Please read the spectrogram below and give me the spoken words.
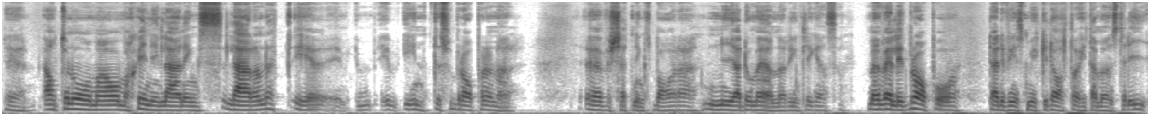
det autonoma och maskininlärningslärandet är, är, inte så bra på den här översättningsbara nya domäner i intelligensen. Men väldigt bra på där det finns mycket data att hitta mönster i.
